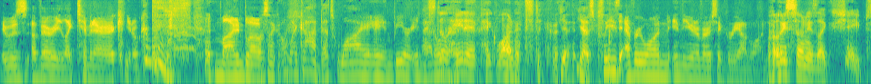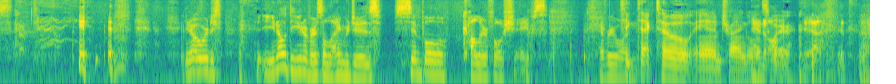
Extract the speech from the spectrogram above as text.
it was a very like Tim and Eric, you know, mind blow. I was like, oh my god, that's why A and B are in that I still order. hate it. Pick one and stick with Ye- it. yes, please, everyone in the universe agree on one. At least Sony's like shapes. You know, we're just, you know what the universal language is? Simple, colorful shapes. Everyone. Tic tac toe and triangle and, and all- square. yeah. It, ugh.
